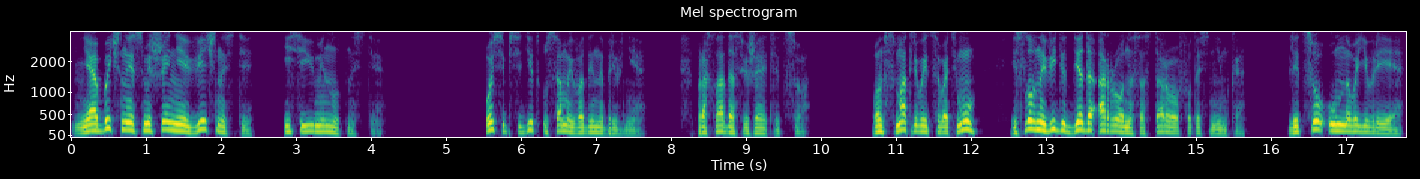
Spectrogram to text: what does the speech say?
Необычное смешение вечности и сиюминутности. Осип сидит у самой воды на бревне. Прохлада освежает лицо. Он всматривается во тьму и словно видит деда Арона со старого фотоснимка. Лицо умного еврея,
